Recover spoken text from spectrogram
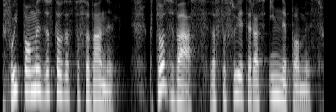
twój pomysł został zastosowany. Kto z was zastosuje teraz inny pomysł?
